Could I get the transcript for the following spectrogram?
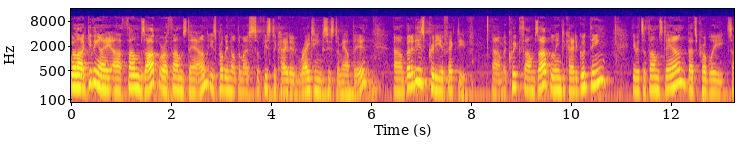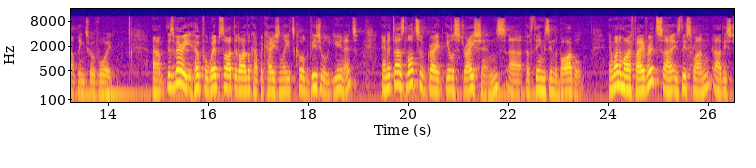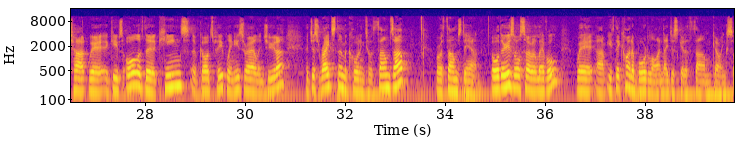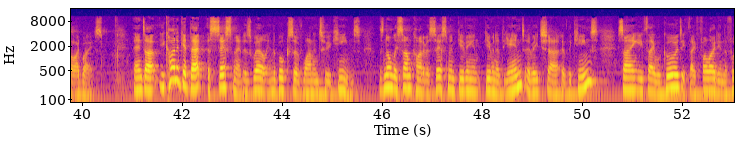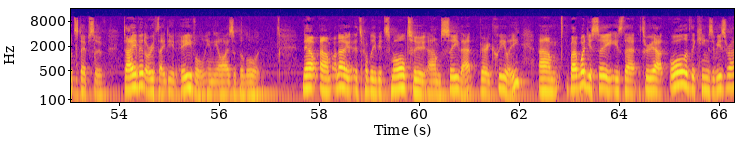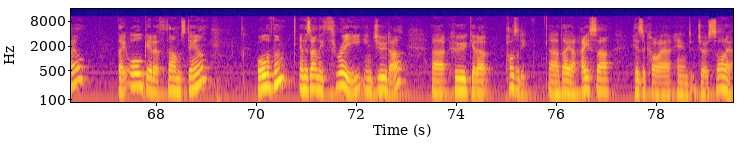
Well, uh, giving a uh, thumbs up or a thumbs down is probably not the most sophisticated rating system out there, um, but it is pretty effective. Um, a quick thumbs up will indicate a good thing. If it's a thumbs down, that's probably something to avoid. Um, there's a very helpful website that I look up occasionally. It's called Visual Unit, and it does lots of great illustrations uh, of things in the Bible. And one of my favourites uh, is this one, uh, this chart where it gives all of the kings of God's people in Israel and Judah. It just rates them according to a thumbs up or a thumbs down. Or there is also a level where um, if they're kind of borderline, they just get a thumb going sideways. And uh, you kind of get that assessment as well in the books of 1 and 2 Kings. There's normally some kind of assessment given, given at the end of each uh, of the kings, saying if they were good, if they followed in the footsteps of David, or if they did evil in the eyes of the Lord. Now, um, I know it's probably a bit small to um, see that very clearly, um, but what you see is that throughout all of the kings of Israel, they all get a thumbs down, all of them, and there's only three in Judah uh, who get a positive. Uh, they are Asa, Hezekiah, and Josiah.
